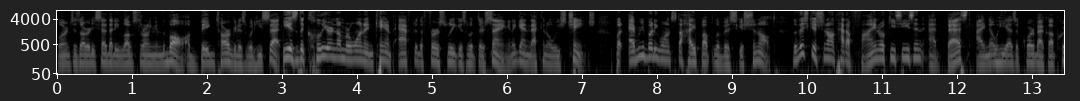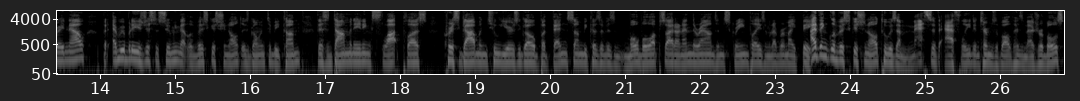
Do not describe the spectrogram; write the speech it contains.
Lawrence has already said that he loves throwing him the ball. A big target is what he said. He is the clear number one in camp after the first week, is what they're saying. And again, that can always change. But everybody wants to hype up Laviska Shenault. Laviska Shenault had a fine rookie season at best. I know he has a quarterback upgrade now, but everybody is just assuming that Laviska Shenault is going to become this dominating slot plus Chris Godwin two years ago, but then some because of his mobile upside on end arounds and screenplays and whatever it might be. I think Laviska Shenault, who is a massive athlete in terms of all of his measurables,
